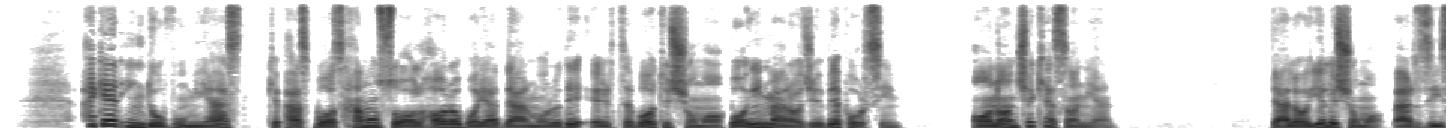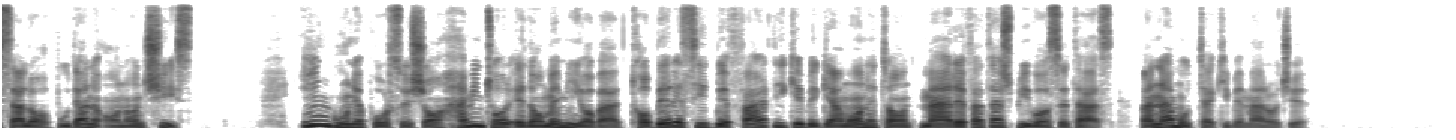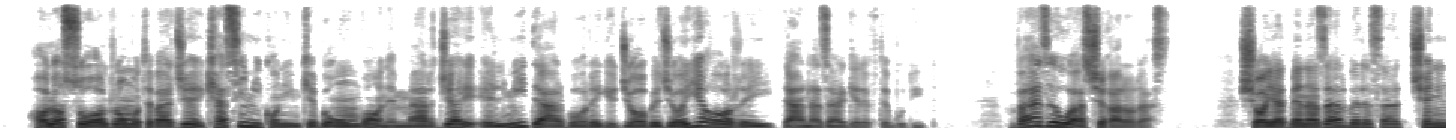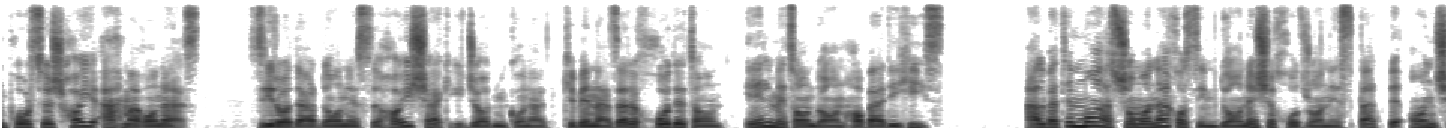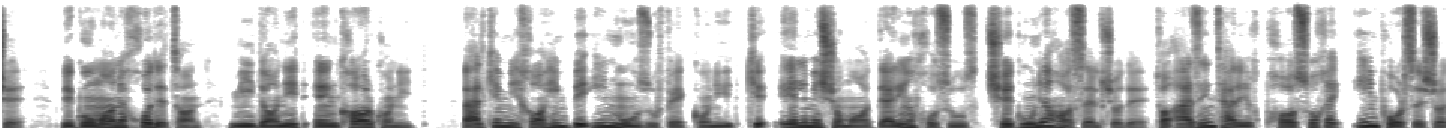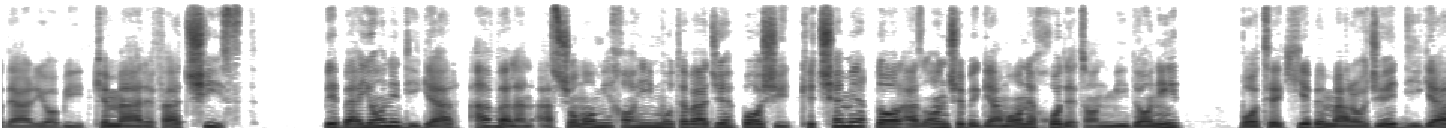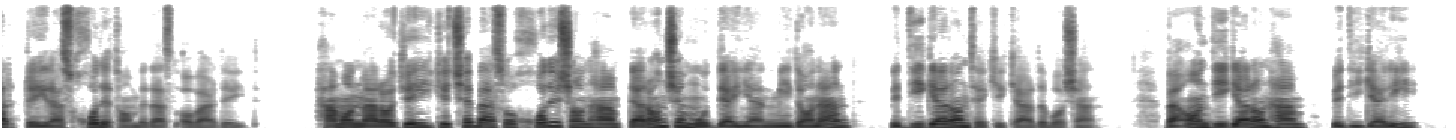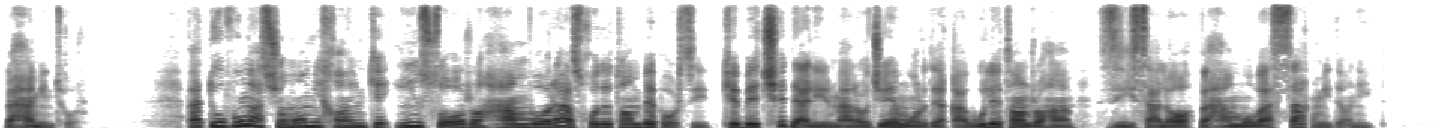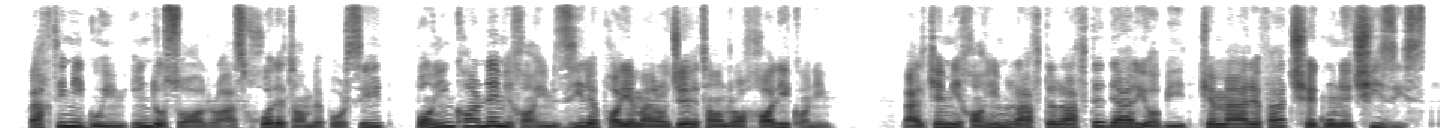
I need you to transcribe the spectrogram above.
اگر این دومی است که پس باز همان سوالها را باید در مورد ارتباط شما با این مراجع بپرسیم. آنان چه کسانی هن؟ دلایل شما بر زی صلاح بودن آنان چیست؟ این گونه پرسش ها همینطور ادامه می‌یابد تا برسید به فردی که به گمانتان معرفتش بیواسطه است و نه متکی به مراجع. حالا سوال را متوجه کسی می کنیم که به عنوان مرجع علمی درباره جابجایی قاره‌ای در نظر گرفته بودید. وضع او از چه قرار است؟ شاید به نظر برسد چنین پرسش های احمقانه است زیرا در دانسته های شک ایجاد می کند که به نظر خودتان علمتان به آنها بدیهی است. البته ما از شما نخواستیم دانش خود را نسبت به آنچه به گمان خودتان می‌دانید انکار کنید بلکه می‌خواهیم به این موضوع فکر کنید که علم شما در این خصوص چگونه حاصل شده تا از این طریق پاسخ این پرسش را دریابید که معرفت چیست به بیان دیگر اولا از شما می‌خواهیم متوجه باشید که چه مقدار از آنچه به گمان خودتان می‌دانید با تکیه به مراجع دیگر غیر از خودتان به دست آورده اید. همان مراجعی که چه بسا خودشان هم در آنچه مدعیان می‌دانند به دیگران تکیه کرده باشند و آن دیگران هم به دیگری و همینطور. و دوم از شما می‌خواهیم که این سوال را همواره از خودتان بپرسید که به چه دلیل مراجع مورد قبولتان را هم زی صلاح و هم موثق می‌دانید. وقتی می‌گوییم این دو سوال را از خودتان بپرسید با این کار نمی‌خواهیم زیر پای مراجعتان را خالی کنیم بلکه می‌خواهیم رفته رفته دریابید که معرفت چگونه چیزی است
